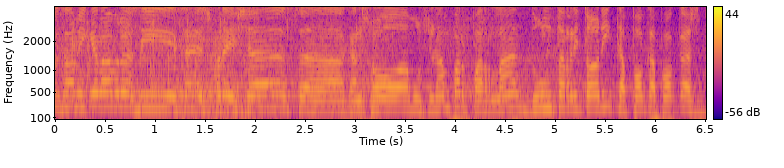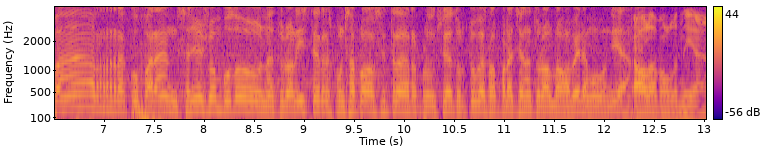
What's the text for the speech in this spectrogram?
Gràcies a Miquel Abres i Cesc Freixas. Eh, cançó emocionant per parlar d'un territori que a poc a poc es va recuperant. Senyor Joan Budó, naturalista i responsable del Centre de Reproducció de Tortugues del Paratge Natural de l'Albera. Molt bon dia. Hola, molt bon dia.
